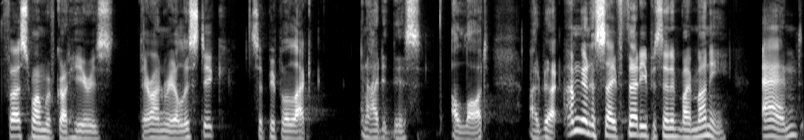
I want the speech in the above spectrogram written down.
first one we've got here is they're unrealistic. So people are like, and I did this a lot. I'd be like, I'm going to save 30% of my money. And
